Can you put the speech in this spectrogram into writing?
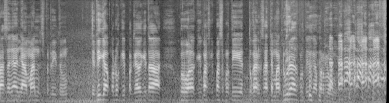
rasanya nyaman seperti itu. Jadi nggak perlu kita, bawa kipas-kipas seperti tukang sate Madura seperti itu nggak perlu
